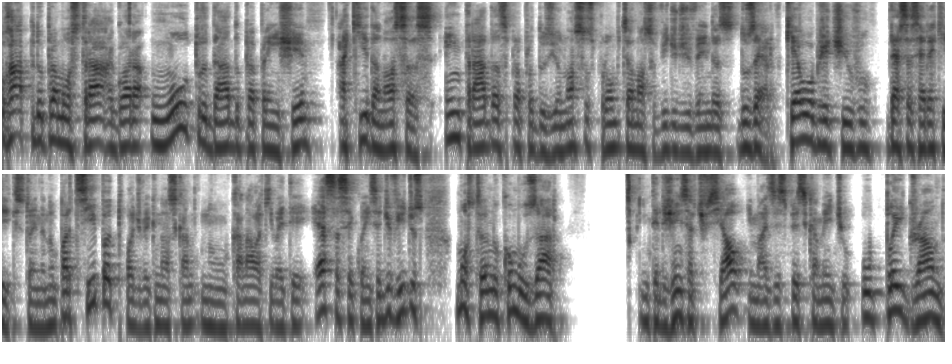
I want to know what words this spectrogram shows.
rápido para mostrar agora um outro dado para preencher aqui das nossas entradas para produzir os nossos prompts e o nosso vídeo de vendas do zero, que é o objetivo dessa série aqui. Que se tu ainda não participa, tu pode ver que nosso, no canal aqui vai ter essa sequência de vídeos mostrando como usar inteligência artificial e mais especificamente o Playground,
